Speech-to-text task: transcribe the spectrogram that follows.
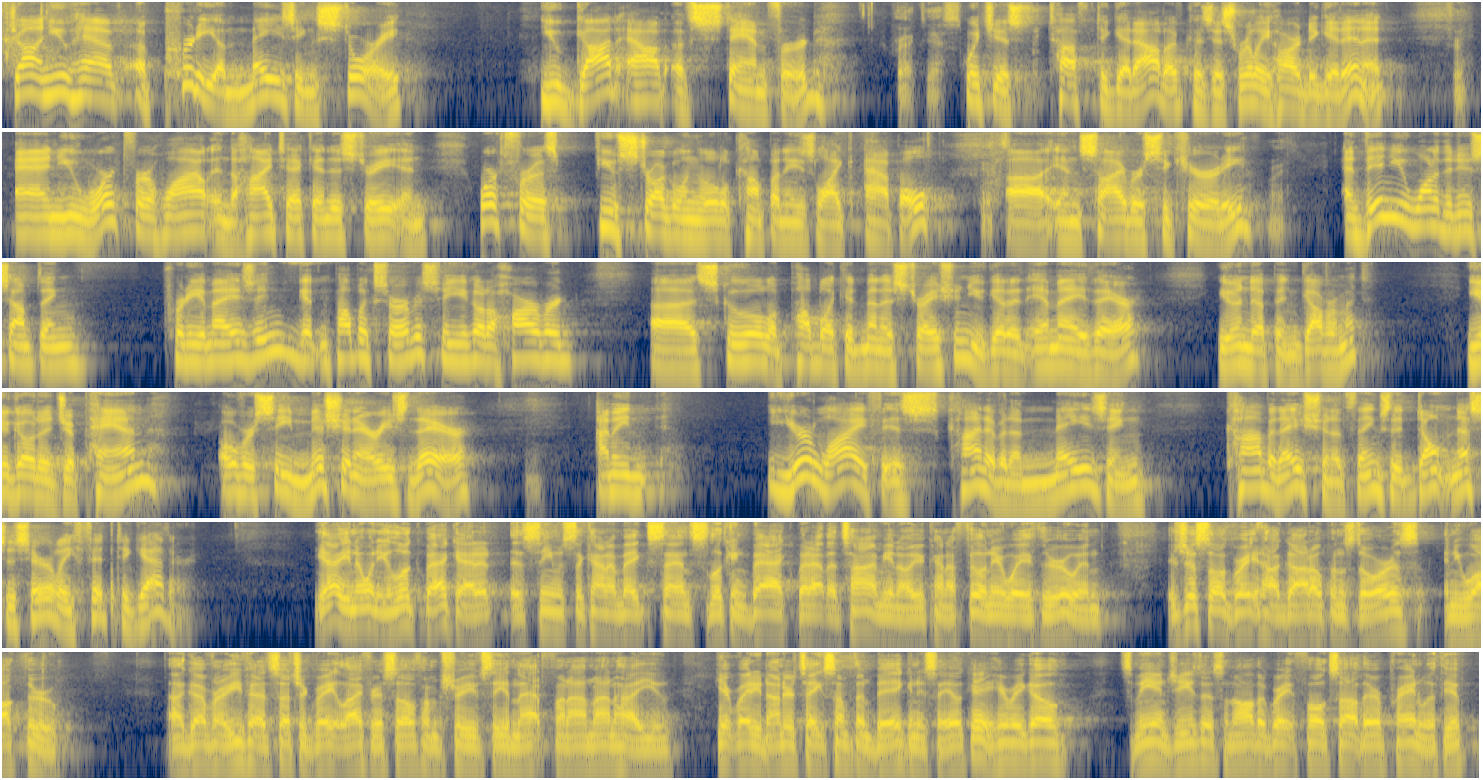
John, you have a pretty amazing story. You got out of Stanford, Correct, yes. which is tough to get out of because it's really hard to get in it. Sure. And you worked for a while in the high tech industry and worked for a few struggling little companies like Apple Yes. uh, in cybersecurity. Right. And then you wanted to do something pretty amazing, get in public service. So you go to Harvard uh, School of Public Administration, you get an MA there, you end up in government. You go to Japan, oversee missionaries there. I mean, your life is kind of an amazing combination of things that don't necessarily fit together. Yeah, you know, when you look back at it, it seems to kind of make sense looking back, but at the time, you know, you're kind of feeling your way through, and it's just so great how God opens doors and you walk through. Uh, Governor, you've had such a great life yourself. I'm sure you've seen that phenomenon, how you get ready to undertake something big and you say, okay, here we go. It's me and Jesus and all the great folks out there praying with you.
